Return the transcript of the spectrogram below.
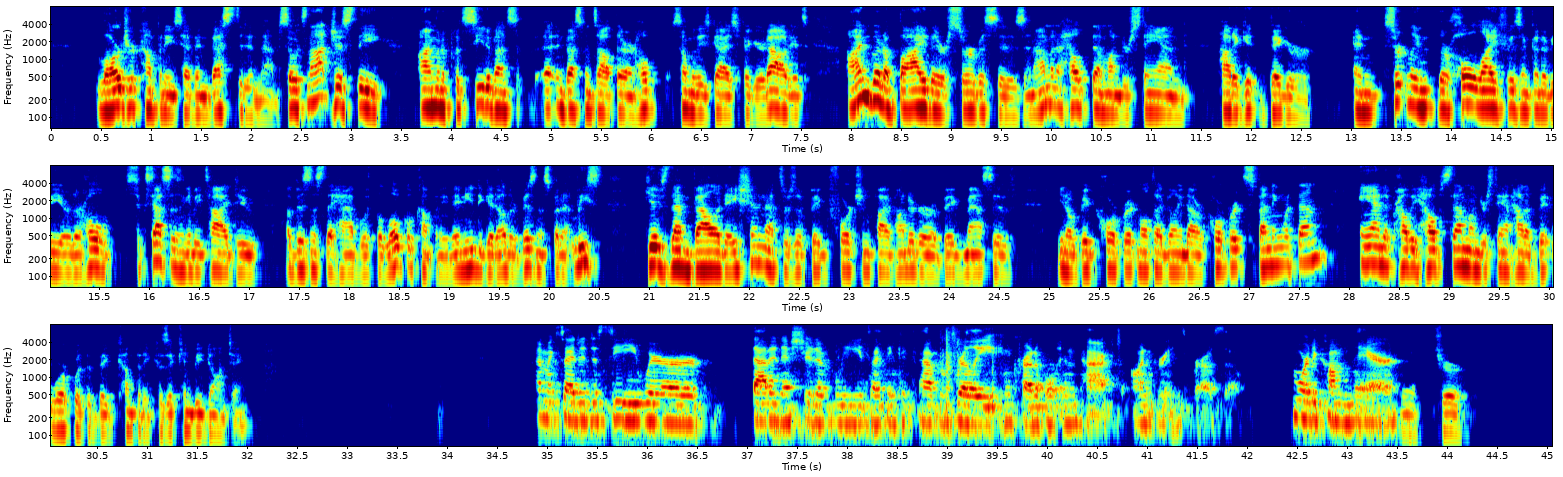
larger companies have invested in them. So it's not just the I'm going to put seed events uh, investments out there and hope some of these guys figure it out. It's I'm going to buy their services and I'm going to help them understand how to get bigger and certainly their whole life isn't going to be or their whole success isn't going to be tied to a business they have with the local company they need to get other business but at least gives them validation that there's a big fortune 500 or a big massive you know big corporate multi-billion dollar corporate spending with them and it probably helps them understand how to work with a big company because it can be daunting i'm excited to see where that initiative leads i think it could have a really incredible impact on greensboro so more to come there. Yeah, sure.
